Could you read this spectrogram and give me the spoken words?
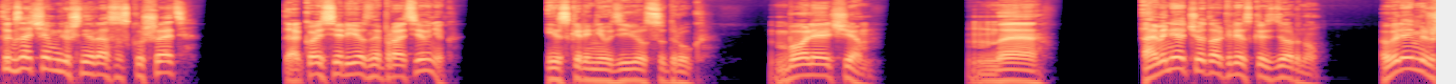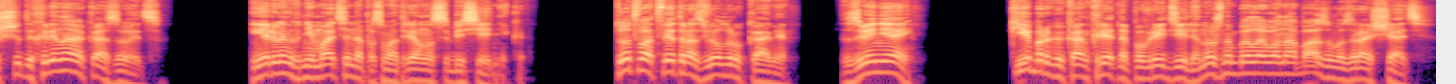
Так зачем лишний раз искушать? Такой серьезный противник? Искренне удивился друг. Более чем. Да. А меня что так резко сдернул? Время же до хрена оказывается. Ирвин внимательно посмотрел на собеседника. Тот в ответ развел руками. «Звеняй. Киборга конкретно повредили, нужно было его на базу возвращать,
